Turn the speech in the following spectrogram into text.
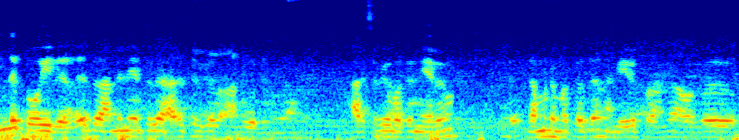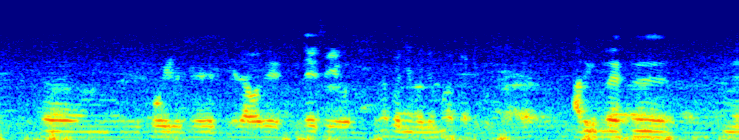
இந்த கோயிலில் அந்த நேரத்தில் அரசர்கள் ஆண்டு கொண்டிருந்தாங்க அரசர்கள் வந்த நேரம் நம்முடைய மக்கள் தான் அங்கே இருப்பாங்க. அவங்க கோயிலுக்கு ஏதாவது உதவி செய்ய வந்துச்சுன்னா கொஞ்சம் கொஞ்சமாக கட்டி கொடுத்தாங்க. அதுக்கு பிறகு இந்த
